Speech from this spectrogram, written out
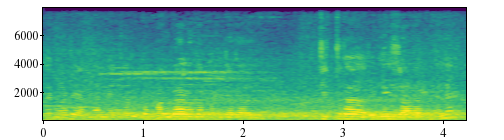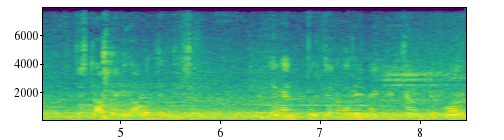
ಜನವರಿ ಹನ್ನೊಂದನೇ ತಾರೀಕು ಬಂಗಾರದ ಮಂಡಲ ಚಿತ್ರ ರಿಲೀಸ್ ಆದಮೇಲೆ ಇದು ಸ್ಟಾರ್ಟ್ ಆಗಿದೆ ಆವತ್ತಿನ ದಿವಸ, eleventh January nineteen seventy four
